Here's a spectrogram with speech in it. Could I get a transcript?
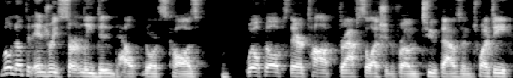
We'll note that injuries certainly didn't help North's cause. Will Phillips, their top draft selection from 2020,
